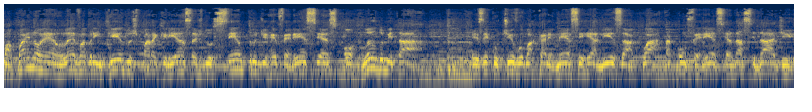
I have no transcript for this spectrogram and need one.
Papai Noel leva brinquedos para crianças do Centro de Referências Orlando Bitar. Executivo Barcarenense realiza a quarta conferência da cidade.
